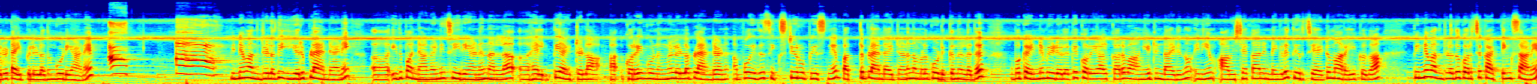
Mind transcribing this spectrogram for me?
ഒരു ടൈപ്പിലുള്ളതും കൂടിയാണ്. പിന്നെ വന്നിട്ടുള്ളത് ഈ ഒരു പ്ലാന്റ് ആണ്. ഇത് പൊന്നാങ്കണ്ണി ചീരയാണ്. നല്ല ഹെൽത്തി ആയിട്ടുള്ള കുറേ ഗുണങ്ങളുള്ള പ്ലാന്റ് ആണ്. അപ്പോൾ ഇത് സിക്സ്റ്റി റുപ്പീസിന് പത്ത് പ്ലാന്റ് ആയിട്ടാണ് നമ്മൾ കൊടുക്കുന്നുള്ളത്. അപ്പോൾ കഴിഞ്ഞ വീഡിയോയിലൊക്കെ കുറേ ആൾക്കാർ വാങ്ങിയിട്ടുണ്ടായിരുന്നു. ഇനിയും ആവശ്യക്കാരുണ്ടെങ്കിൽ തീർച്ചയായിട്ടും അറിയിക്കുക. പിന്നെ വന്നിട്ടുള്ളത് കുറച്ച് കട്ടിങ്സ് ആണ്.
